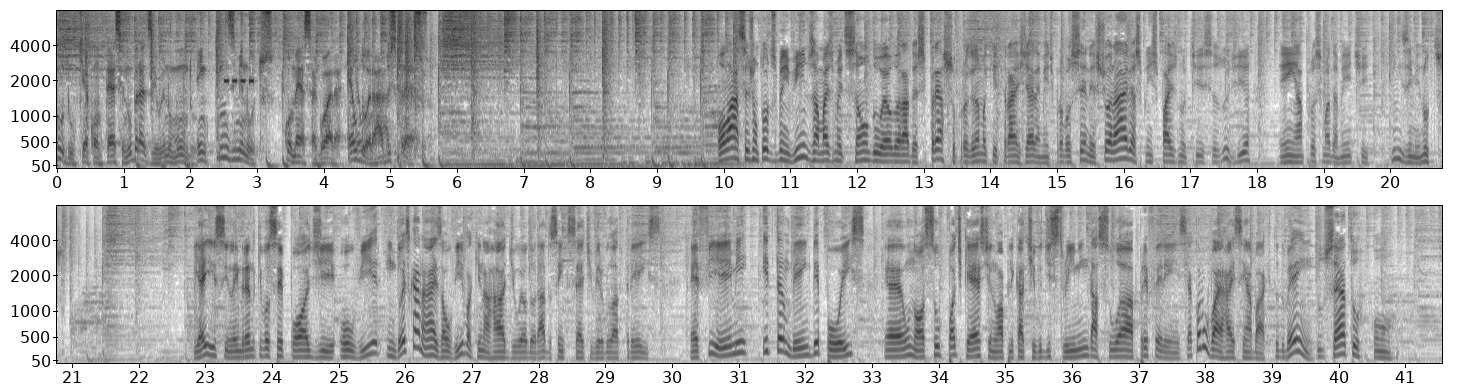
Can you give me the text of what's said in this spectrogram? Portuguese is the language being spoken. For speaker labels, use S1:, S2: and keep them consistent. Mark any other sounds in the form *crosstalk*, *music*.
S1: Tudo o que acontece no Brasil e no mundo em 15 minutos. Começa agora Eldorado Expresso.
S2: Olá, sejam todos bem-vindos a mais uma edição do Eldorado Expresso, programa que traz diariamente para você, neste horário, as principais notícias do dia em aproximadamente 15 minutos.
S3: E é isso, e lembrando que você pode ouvir em dois canais, ao vivo aqui na Rádio Eldorado 107,3 FM e também depois é, o nosso podcast no aplicativo de streaming da sua preferência. Como vai, Raíssen Abac? Tudo bem?
S2: Tudo certo com,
